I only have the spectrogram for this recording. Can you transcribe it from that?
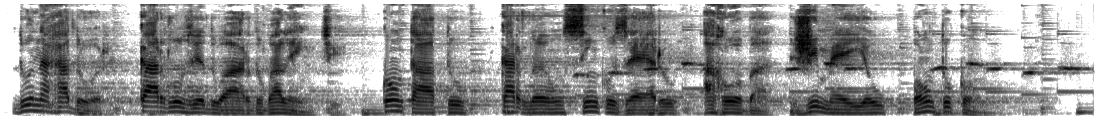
Do narrador Carlos Eduardo Valente. Contato carlão50 arroba gmail.com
